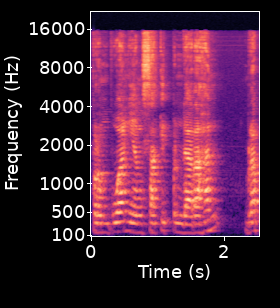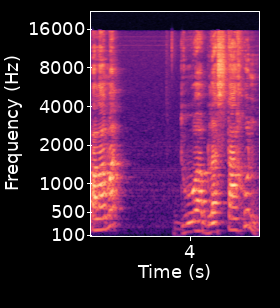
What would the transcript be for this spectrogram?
Perempuan yang sakit pendarahan berapa lama? 12 tahun.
